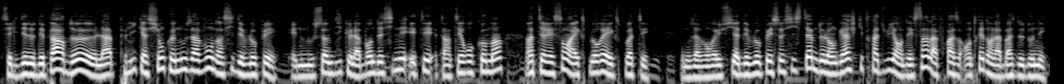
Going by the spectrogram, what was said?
C'est l'idée de départ de l'application que nous avons ainsi développée, et nous nous sommes dit que la bande dessinée était un terreau commun intéressant à explorer et exploiter. Et nous avons réussi à développer ce système de langage qui traduit en dessin la phrase entrée dans la base de données.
